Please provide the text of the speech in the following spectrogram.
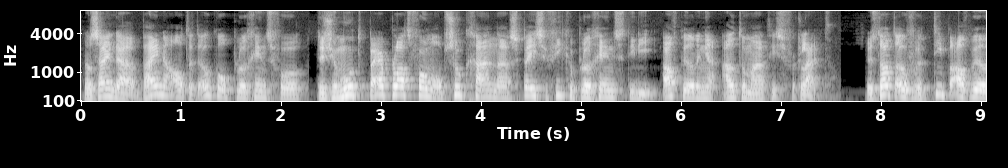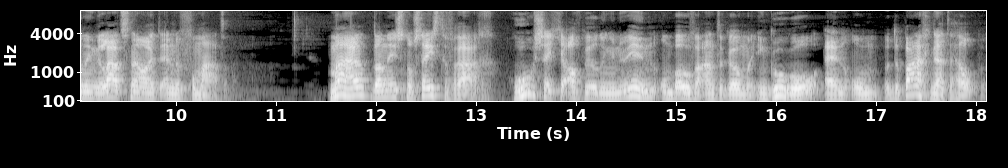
dan zijn daar bijna altijd ook wel plugins voor. Dus je moet per platform op zoek gaan naar specifieke plugins die die afbeeldingen automatisch verkleint. Dus dat over het type afbeelding, de laadsnelheid en de formaten. Maar dan is nog steeds de vraag: hoe zet je afbeeldingen nu in om bovenaan te komen in Google en om de pagina te helpen?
